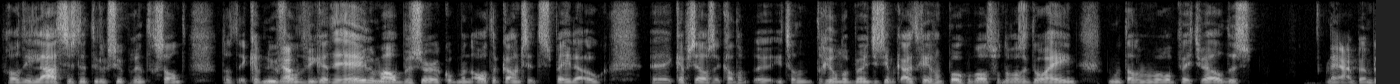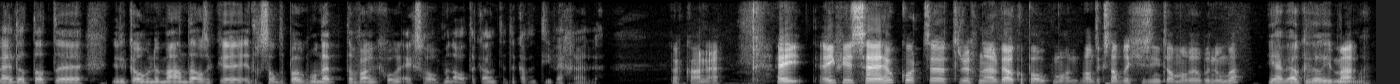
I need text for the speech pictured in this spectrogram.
Vooral die laatste is natuurlijk super interessant. Dat, ik heb nu Ja. van het weekend helemaal berserk op mijn alt-account zitten spelen ook. Eh, ik heb zelfs, ik had op, iets van 300 muntjes, die heb ik uitgegeven aan Pokeballs, want daar was ik doorheen. Noem het allemaal maar op, weet je wel. Dus nou ja, ik ben blij dat dat eh, nu de komende maanden, als ik eh, interessante Pokémon heb, dan vang ik gewoon extra op mijn alt-account en dan kan ik die wegruilen. Dat kan, hè. hey, even eh, heel kort terug naar welke Pokémon. Want ik snap dat je ze niet allemaal wil benoemen. Ja, welke wil je Maar- benoemen?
